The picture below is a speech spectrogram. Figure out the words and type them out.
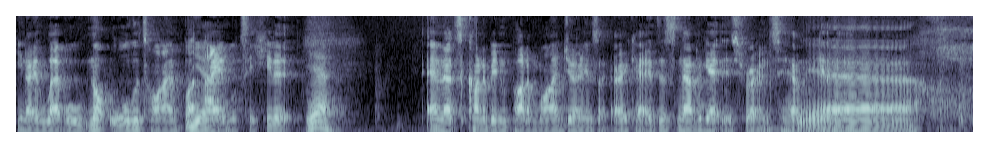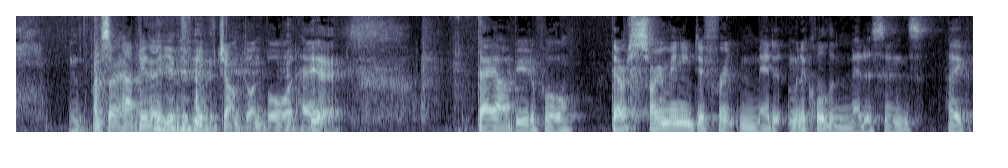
you know, level, not all the time, but Yeah. able to hit it. Yeah. And that's kind of been part of my journey. It's like, okay, just navigate this road and see how we get there. Yeah. I'm so happy that you've, you've jumped on board. Hey. Yeah. They are beautiful. There are so many different med. I'm going to call them medicines. Like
